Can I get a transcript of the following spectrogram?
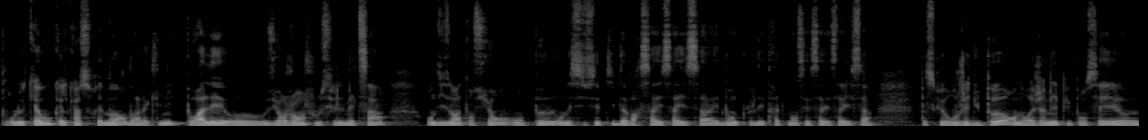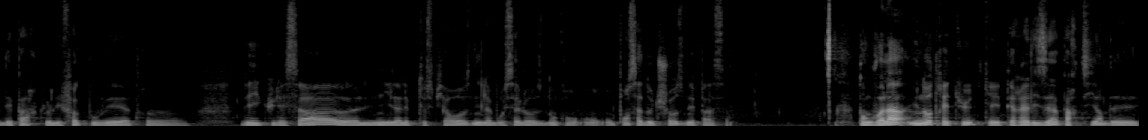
pour le cas où quelqu'un se ferait mordre à la clinique pour aller aux, urgences ou chez le médecin en disant attention, on peut, on est susceptible d'avoir ça et ça et ça, et donc les traitements c'est ça et ça et ça. Parce que rouget du porc, on n'aurait jamais pu penser euh, au départ que les phoques pouvaient être euh, véhiculer ça, ni la leptospirose, ni la brucellose. Donc on, pense à d'autres choses, mais pas à ça. Donc voilà une autre étude qui a été réalisée à partir des,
